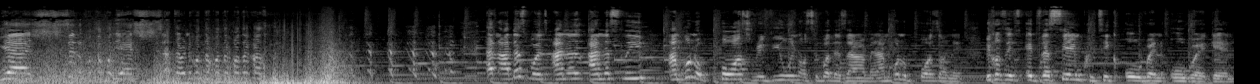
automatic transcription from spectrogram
Yes, yes, and at this point, honestly, I'm going to pause reviewing Osebo Zara Man. I'm going to pause on it because it's, it's the same critique over and over again.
